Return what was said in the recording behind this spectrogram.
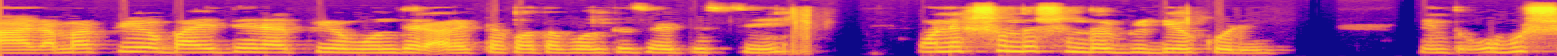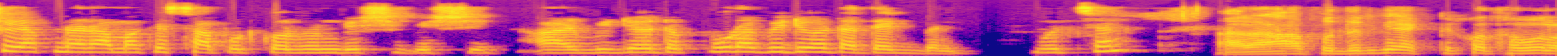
আর আমার প্রিয় ভাইদের আর প্রিয় বোনদের আরেকটা কথা বলতে চাইতেছি অনেক সুন্দর সুন্দর ভিডিও করি কিন্তু অবশ্যই আপনারা আমাকে সাপোর্ট করবেন বেশি বেশি। আর ভিডিওটা পুরো ভিডিওটা দেখবেন বুঝছেন? আর আপুদেরকে একটা কথা বলো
